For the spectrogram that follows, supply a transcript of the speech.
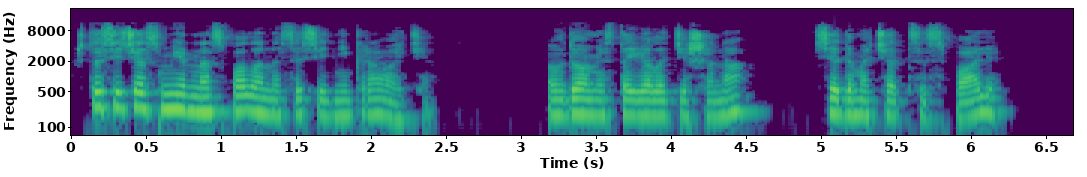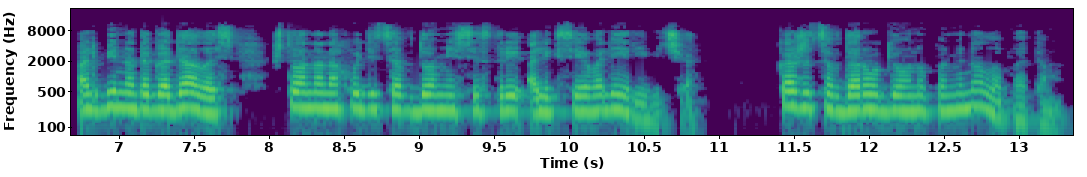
что сейчас мирно спала на соседней кровати. В доме стояла тишина, все домочадцы спали. Альбина догадалась, что она находится в доме сестры Алексея Валерьевича. Кажется, в дороге он упоминал об этом.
